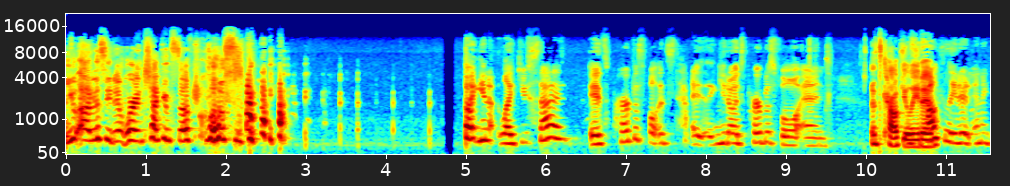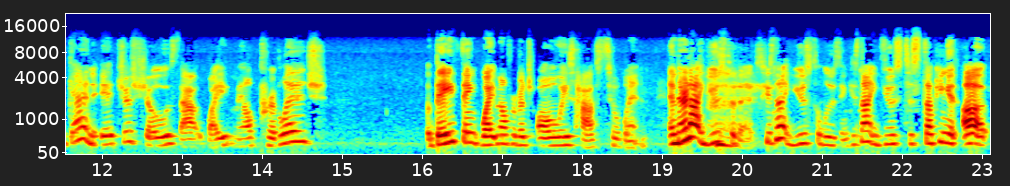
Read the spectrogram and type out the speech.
You obviously didn't weren't checking stuff closely. but you know, like you said, it's purposeful. It's you know, it's purposeful and it's calculated. It's calculated, and again, it just shows that white male privilege. They think white male privilege always has to win, and they're not used to this. He's not used to losing. He's not used to sucking it up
